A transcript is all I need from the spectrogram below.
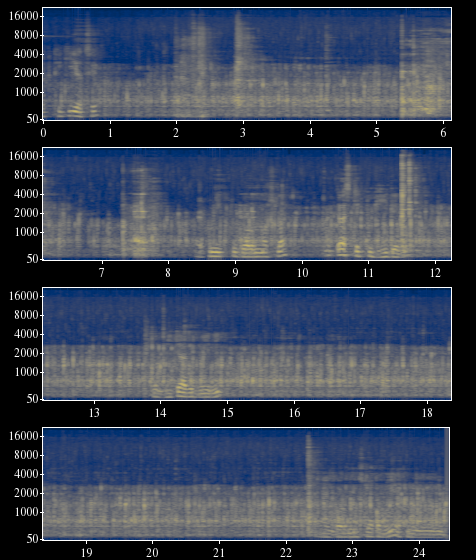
যাক ঠিকই আছে। এখন একটু গরম মশলা আর জাস্ট একটু ঘি দেব। তো ঘিটা আগে দিয়ে আর গরম মশলাটা দিয়ে এখন নামিয়ে নেব।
